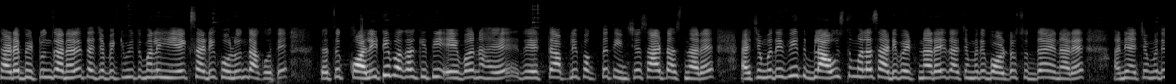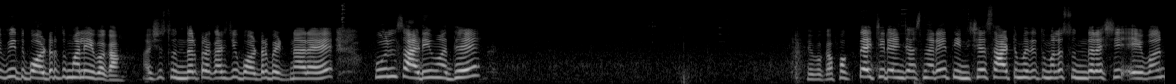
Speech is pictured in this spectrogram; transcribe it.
साड्या भेटून जाणार आहे त्याच्यापैकी मी तुम्हाला ही एक साडी खोलून दाखवते. त्याचं क्वालिटी बघा किती ए वन आहे. रेट तर आपली फक्त तीनशे साठ असणार आहे. याच्यामध्ये विथ ब्लाऊज तुम्हाला साडी भेटणार आहे. त्याच्यामध्ये बॉर्डरसुद्धा येणार आहे. आणि याच्यामध्ये विथ बॉर्डर तुम्हाला हे बघा अशी सुंदर प्रकारची बॉर्डर भेटणार आहे. फुल साडीमध्ये हे बघा फक्त याची रेंज असणार आहे. तीनशे साठमध्ये तुम्हाला सुंदर अशी ए वन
